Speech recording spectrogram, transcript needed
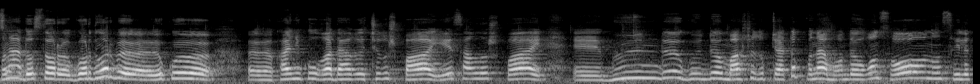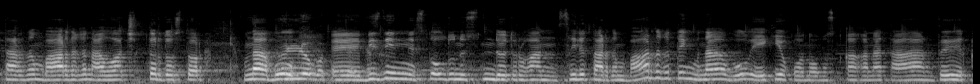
Мына достор көрдүңөрбү? Экөө э, каникулга дагы чыгышпай эс алышпай э, күндө күндө машыгып жатып мына мондогон сонун сыйлыктардын баардыгын алып атышыптыр достор. Мына бул э, биздин столдун үстүндө турган сыйлыктардын баардыгы тең. Мына бул эки коногубузга гана таандык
